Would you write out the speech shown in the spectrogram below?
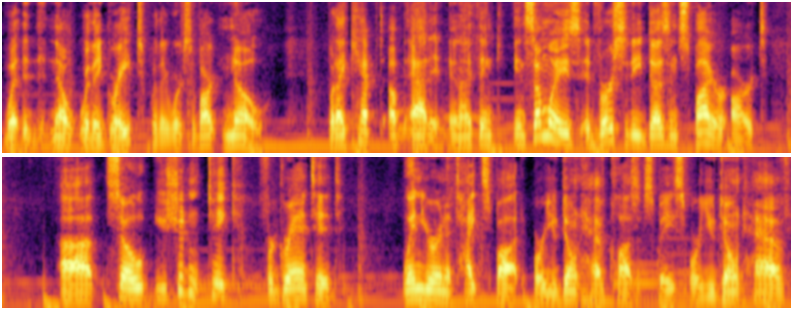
What, now, were they great? Were they works of art? No. But I kept up at it. And I think in some ways, adversity does inspire art. Uh, so you shouldn't take for granted when you're in a tight spot or you don't have closet space or you don't have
